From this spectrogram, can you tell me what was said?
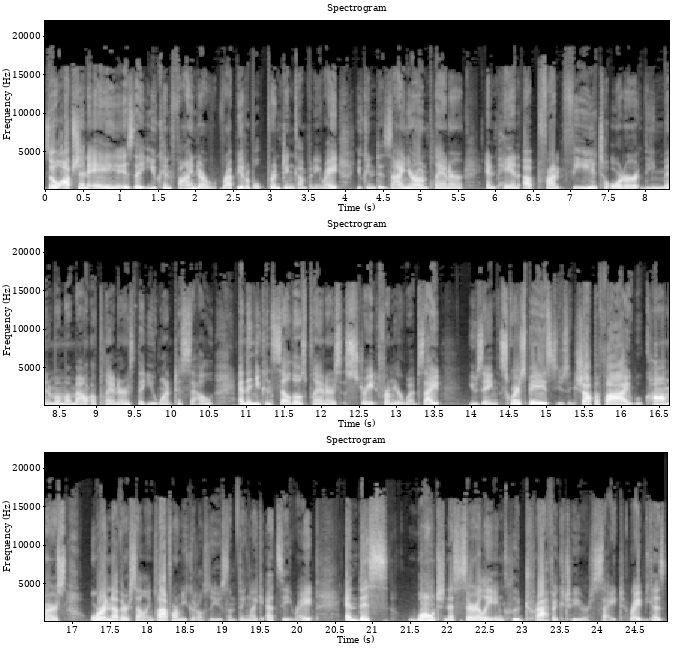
So, option A is that you can find a reputable printing company, right? You can design your own planner and pay an upfront fee to order the minimum amount of planners that you want to sell. And then you can sell those planners straight from your website using Squarespace, using Shopify, WooCommerce, or another selling platform. You could also use something like Etsy, right? And this won't necessarily include traffic to your site, right? Because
